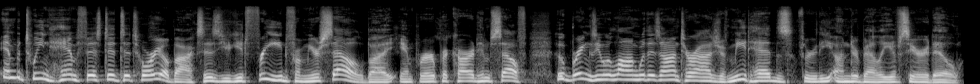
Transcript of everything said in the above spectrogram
In between ham fisted tutorial boxes, you get freed from your cell by Emperor Picard himself, who brings you along with his entourage of meatheads through the underbelly of Cyrodiil.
